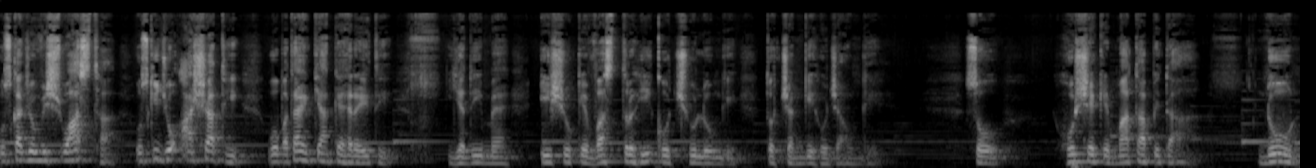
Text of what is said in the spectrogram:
उसका जो विश्वास था, उसकी जो आशा थी, वो पता है क्या कह रही थी? यदि मैं ईशु के वस्त्र ही को छू लूँगी तो चंगी हो जाऊँगी। सो होशे के माता पिता नून,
